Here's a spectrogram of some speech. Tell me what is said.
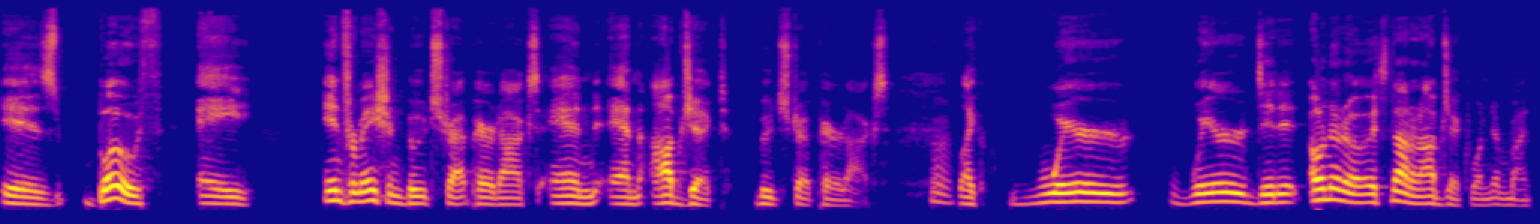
is both a information bootstrap paradox and an object bootstrap paradox. Hmm. Like where where did it? Oh no no, it's not an object one. Never mind.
